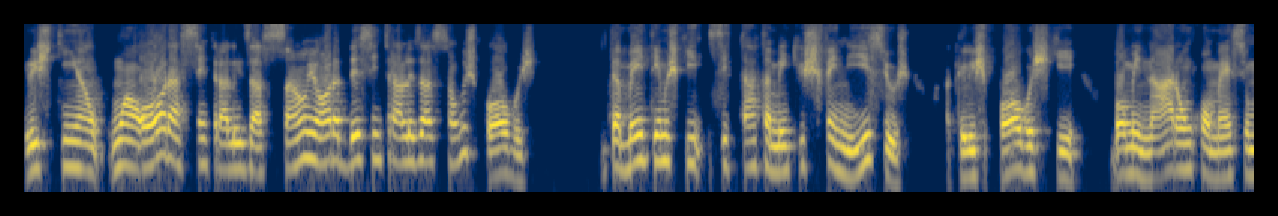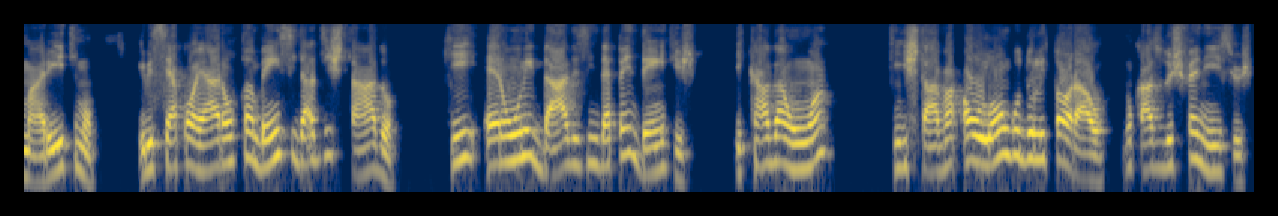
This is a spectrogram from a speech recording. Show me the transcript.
eles tinham uma hora centralização e hora descentralização dos povos. E também temos que citar também que os fenícios, aqueles povos que dominaram o comércio marítimo, eles se apoiaram também em cidades-estado, que eram unidades independentes, e cada uma estava ao longo do litoral, no caso dos fenícios.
